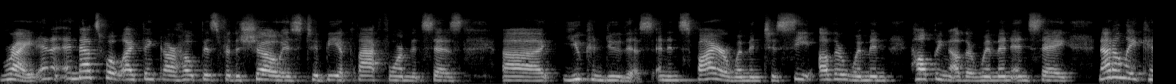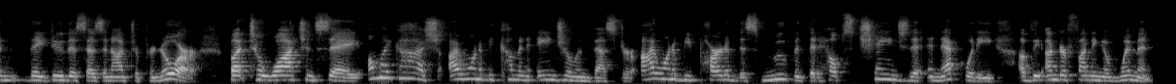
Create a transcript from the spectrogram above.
Right. And, and that's what I think our hope is for the show is to be a platform that says, uh, you can do this and inspire women to see other women helping other women and say, not only can they do this as an entrepreneur, but to watch and say, oh my gosh, I want to become an angel investor. I want to be part of this movement that helps change the inequity of the underfunding of women.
